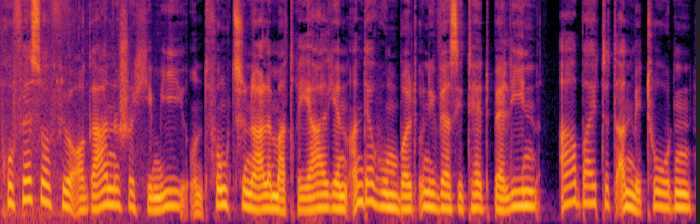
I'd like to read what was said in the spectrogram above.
Professor für organische Chemie und funktionale Materialien an der Humboldt-Universität Berlin, arbeitet an Methoden,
